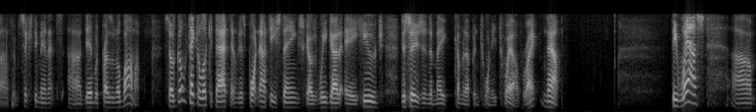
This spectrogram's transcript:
uh, from 60 Minutes uh, did with President Obama. So go take a look at that and just pointing out these things because we got a huge decision to make coming up in 2012. Right now, the West um,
